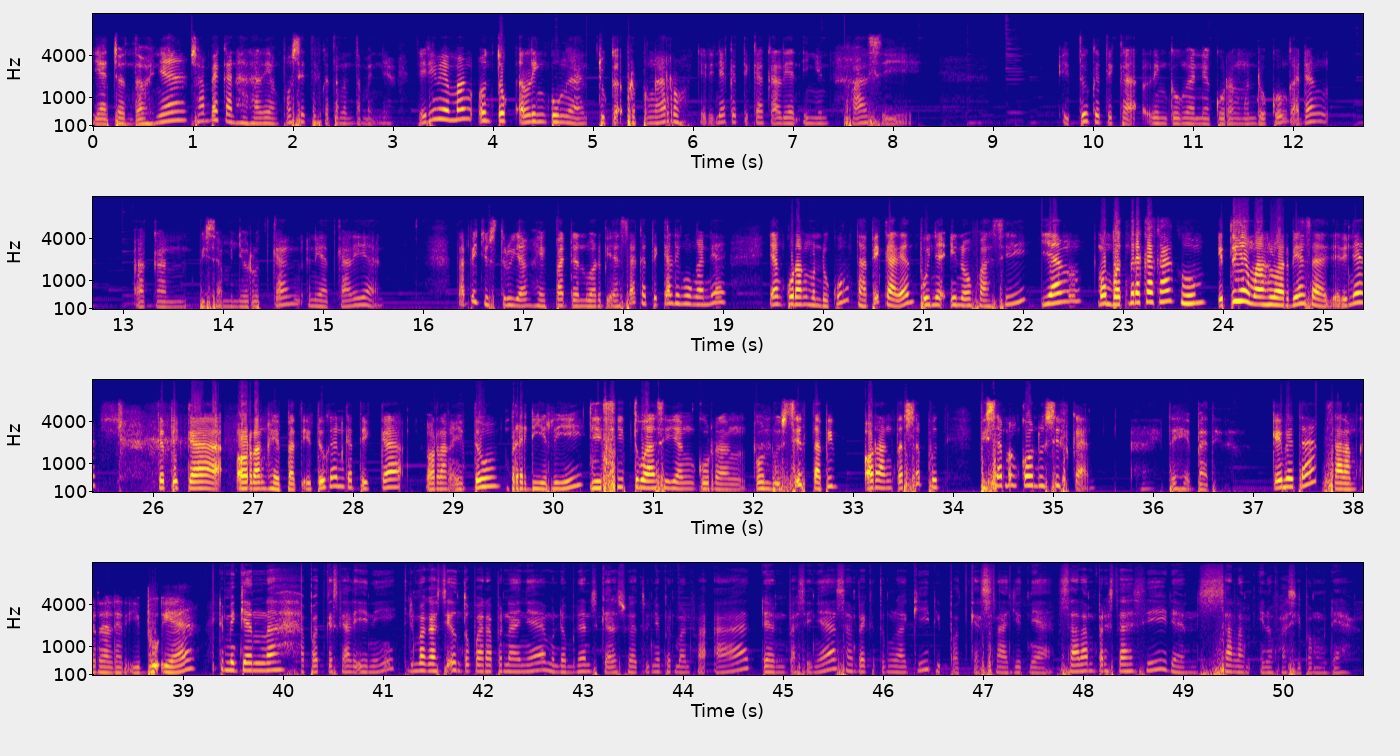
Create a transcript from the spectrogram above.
Ya contohnya sampaikan hal-hal yang positif ke teman-temannya. Jadi memang untuk lingkungan juga berpengaruh. Jadinya ketika kalian ingin fasi itu ketika lingkungannya kurang mendukung kadang akan bisa menyurutkan niat kalian. Tapi justru yang hebat dan luar biasa ketika lingkungannya yang kurang mendukung tapi kalian punya inovasi yang membuat mereka kagum. Itu yang malah luar biasa. Jadinya ketika orang hebat itu kan ketika orang itu berdiri di situasi yang kurang kondusif tapi orang tersebut bisa mengkondusifkan. Nah, itu hebat itu. Oke Beta, salam kenal dari Ibu ya. Demikianlah podcast kali ini. Terima kasih untuk para penanya. Mudah-mudahan segala sesuatunya bermanfaat dan pastinya sampai ketemu lagi di podcast selanjutnya. Salam prestasi dan salam inovasi pemuda.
